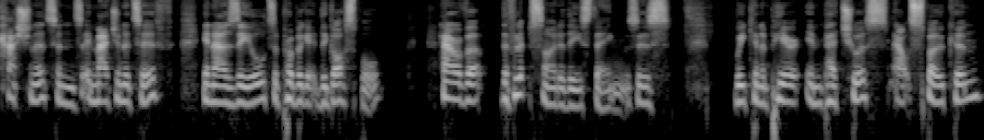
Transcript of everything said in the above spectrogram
passionate, and imaginative in our zeal to propagate the gospel. However, the flip side of these things is we can appear impetuous, outspoken,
